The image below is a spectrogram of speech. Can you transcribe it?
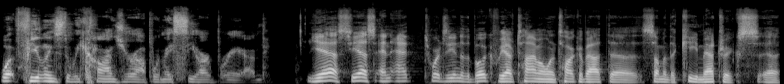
what feelings do we conjure up when they see our brand? Yes, yes, and at towards the end of the book, if we have time, I want to talk about the some of the key metrics. Uh,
